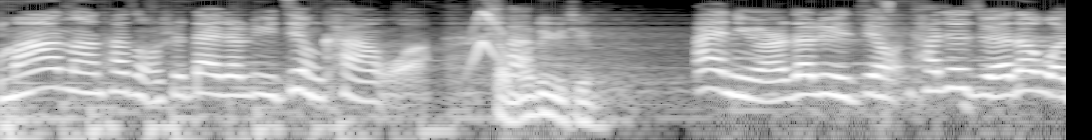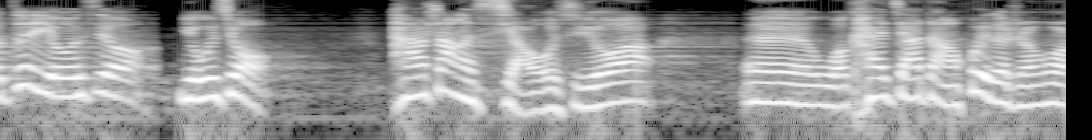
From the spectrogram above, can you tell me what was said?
妈呢，她总是带着滤镜看我，什么滤镜？爱女儿的滤镜，她就觉得我最优秀。优秀，她上小学，呃，我开家长会的时候，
